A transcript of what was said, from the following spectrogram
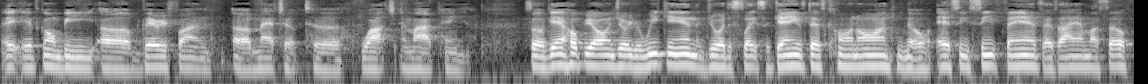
It, it's going to be a very fun uh, matchup to watch, in my opinion. So again, hope you all enjoy your weekend. Enjoy the slates of games that's going on. You know, SEC fans, as I am myself.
